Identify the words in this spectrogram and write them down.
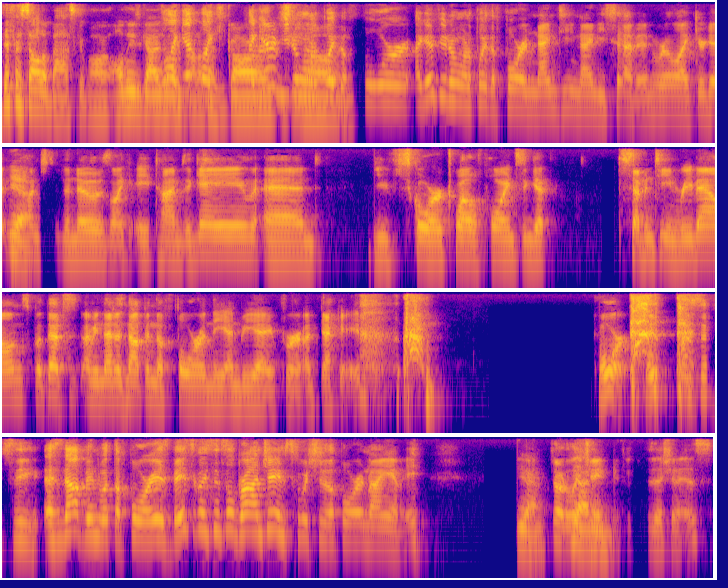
different style of basketball. All these guys Well, are I like get like guards. I get if you don't know, want to play the four. I get if you don't want to play the four in 1997, where like you're getting Yeah. punched in the nose like eight times a game and you score 12 points and get 17 rebounds. But that's I mean that has not been the four in the NBA for a decade. Four basically since the has not been what the four is basically since LeBron James switched to the four in Miami. yeah, totally yeah, I changed mean, what his position is.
